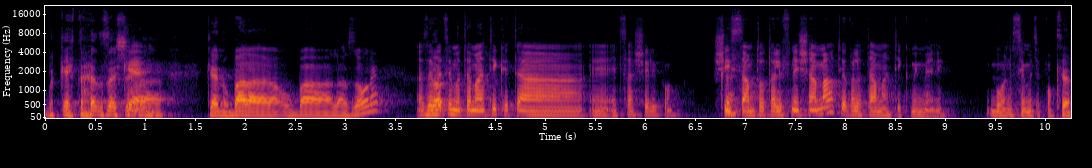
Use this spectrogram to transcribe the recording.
בקטע הזה של כן. ה... כן, הוא בא, הוא בא לעזור לי. אז לא- בעצם אתה מעתיק את העצה שלי פה. שיישמת אותה לפני שאמרתי, אבל אתה מעתיק ממני. בואו נשים את זה פה. כן.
